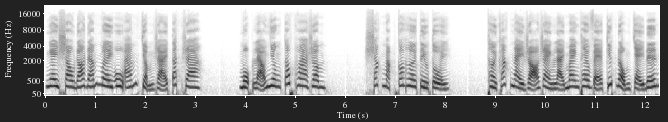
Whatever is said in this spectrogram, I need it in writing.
Ngay sau đó đám mây u ám chậm rãi tách ra. Một lão nhân tóc hoa râm, sắc mặt có hơi tiều tụy. Thời khắc này rõ ràng lại mang theo vẻ kích động chạy đến.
